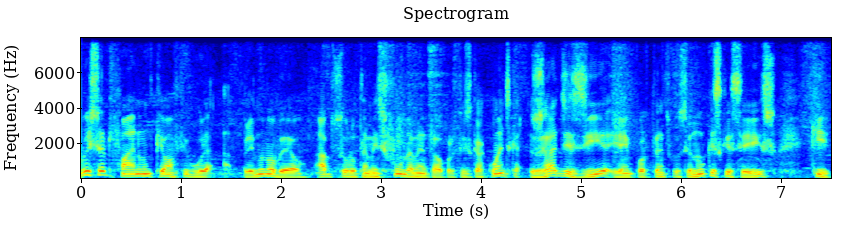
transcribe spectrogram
Richard Feynman, que é uma figura prêmio Nobel, absolutamente fundamental para a física quântica, já dizia, e é importante você nunca esquecer isso, que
